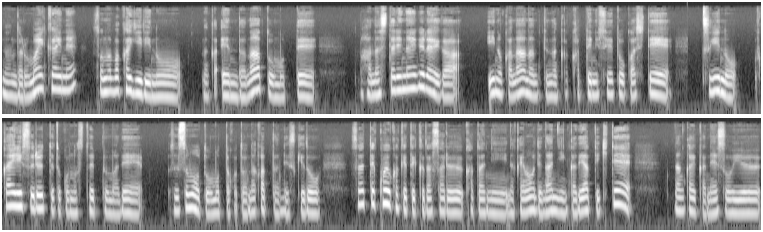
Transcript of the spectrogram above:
なんだろう毎回ねその場限りのなんか縁だなと思って話し足りないぐらいがいいのかななんてなんか勝手に正当化して次の深入りするってとこのステップまで進もうと思ったことはなかったんですけどそうやって声をかけてくださる方になんか今まで何人か出会ってきて何回かねそういう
